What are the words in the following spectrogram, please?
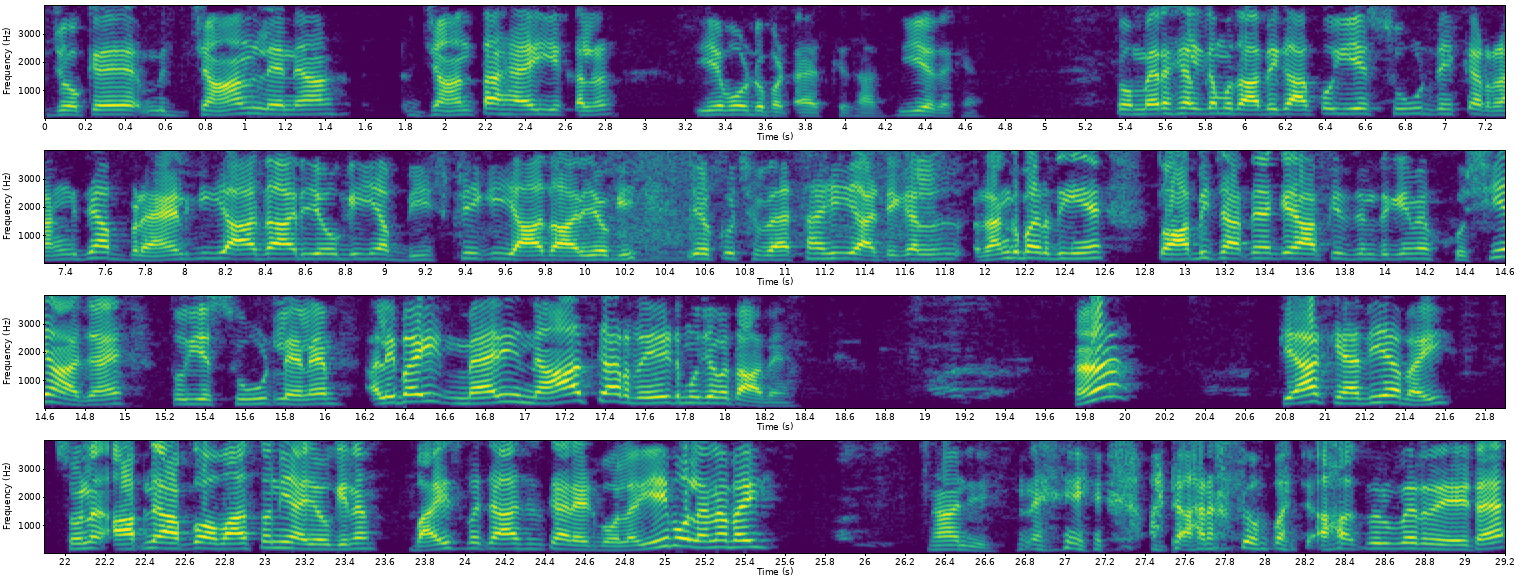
जो कि जान लेना, जानता है ये कलर ये वो दुपट्टा है इसके साथ, ये देखें। तो मेरे ख्याल के मुताबिक आपको ये सूट देखकर रंगजा ब्रांड की याद आ रही होगी या बीच ट्री की याद आ रही होगी, ये कुछ वैसा ही आर्टिकल रंग भर दिए हैं। तो आप भी चाहते हैं कि आपकी ज़िंदगी में खुशियाँ आ जाएँ तो ये सूट ले लें। अली भाई, मैरी नाज का रेट मुझे बता दें। हाँ? क्या कह दिया भाई? सुना, आपने, आपको आवाज़ तो नहीं आई होगी ना? बाईस पचास इसका रेट बोला। यही बोला ना भाई? हाँ जी। नहीं अठारह सौ पचास रुपये रेट है।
